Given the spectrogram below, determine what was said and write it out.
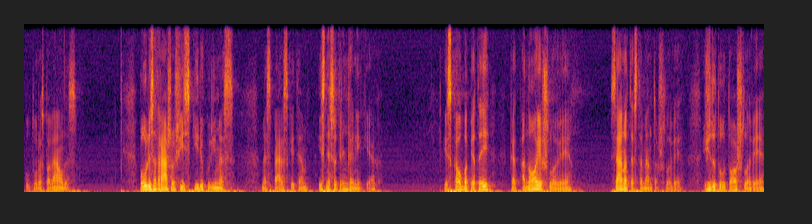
kultūros paveldas. Paulius atrašo šį skyrių, kurį mes, mes perskaitėm, jis nesutrinka nei kiek. Jis kalba apie tai, kad anoji šlovė, Seno testamento šlovė, žydų tauto šlovė,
